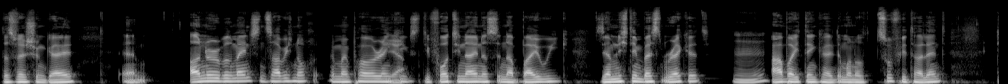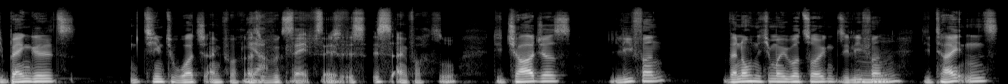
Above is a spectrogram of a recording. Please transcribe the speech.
Das wäre schon geil. Ähm, Honorable Mentions habe ich noch in meinen Power Rankings. Die 49ers in der Bye Week. Sie haben nicht den besten Record, Mhm. aber ich denke halt immer noch zu viel Talent. Die Bengals, ein Team to watch einfach. Also Ja, wirklich. safe, safe. Es ist, ist einfach so. Die Chargers liefern, wenn auch nicht immer überzeugend, sie liefern. Mhm. Die Titans,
